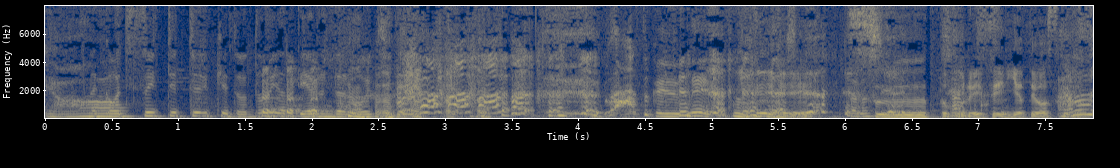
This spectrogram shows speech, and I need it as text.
いやなんか落ち着いて言ってるけどどうやってやるんだろううちで。わーとか言うね。スーッとも冷静にやってますけど。はい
